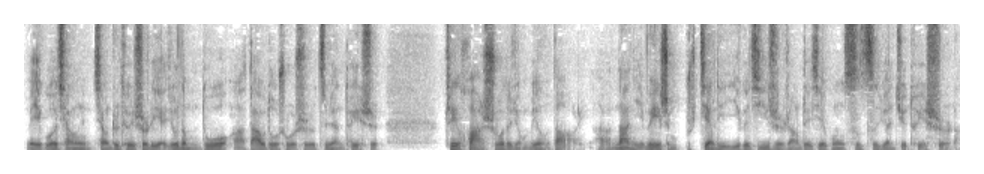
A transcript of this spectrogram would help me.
美国强强制退市的也就那么多啊，大多数是自愿退市。这话说的就没有道理啊？那你为什么不建立一个机制，让这些公司自愿去退市呢？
